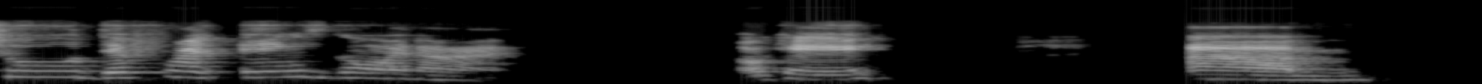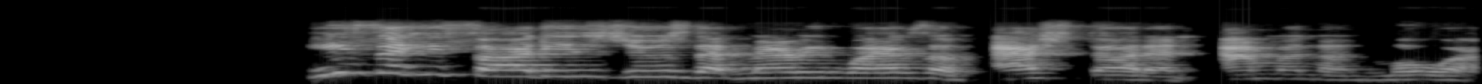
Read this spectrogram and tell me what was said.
two different things going on. Okay. Um, he said he saw these Jews that married wives of Ashdod and Ammon and Moab.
